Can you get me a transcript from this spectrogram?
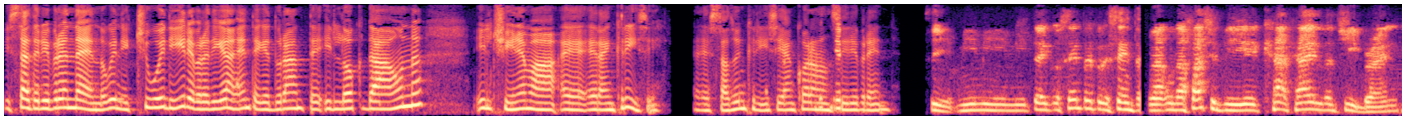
vi state riprendendo, quindi ci vuoi dire praticamente che durante il lockdown il cinema è, era in crisi, è stato in crisi e ancora non si riprende. Sì, mi, mi, mi tengo sempre presente una, una frase di Kyle Gibran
